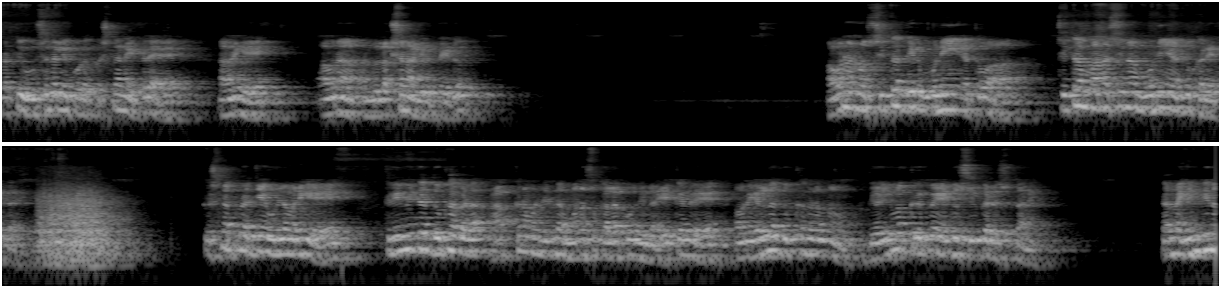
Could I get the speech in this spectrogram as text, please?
ಪ್ರತಿ ಉಸಿರಲ್ಲಿ ಕೂಡ ಕೃಷ್ಣನೇ ಇದ್ದರೆ ಅವನಿಗೆ ಅವನ ಒಂದು ಲಕ್ಷಣ ಆಗಿರುತ್ತೆ ಇದು. ಅವನನ್ನು ಸಿತದಿರ್ ಮುನಿ ಅಥವಾ ಚಿತ ಮನಸ್ಸಿನ ಮುನಿ ಎಂದು ಕರೆಯುತ್ತಾರೆ. ಕೃಷ್ಣ ಪ್ರಜ್ಞೆ ಉಳ್ಳವನಿಗೆ ತ್ರಿವಿಧ ದುಃಖಗಳ ಆಕ್ರಮಣದಿಂದ ಮನಸ್ಸು ಕಲಕುವುದಿಲ್ಲ. ಏಕೆಂದರೆ ಅವನ ಎಲ್ಲ ದುಃಖಗಳನ್ನು ದೈವ ಕೃಪೆ ಎಂದು ಸ್ವೀಕರಿಸುತ್ತಾನೆ. ತನ್ನ ಹಿಂದಿನ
